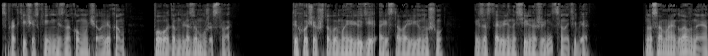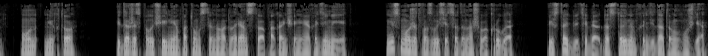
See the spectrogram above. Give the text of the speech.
с практически незнакомым человеком поводом для замужества. Ты хочешь, чтобы мои люди арестовали юношу и заставили насильно жениться на тебе? Но самое главное, он никто, и даже с получением потомственного дворянства по окончании академии не сможет возвыситься до нашего круга и стать для тебя достойным кандидатом в мужья.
